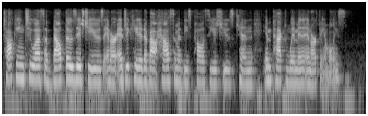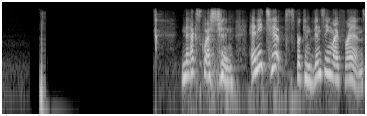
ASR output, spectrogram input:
talking to us about those issues and are educated about how some some of these policy issues can impact women and our families. Next question. Any tips for convincing my friends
